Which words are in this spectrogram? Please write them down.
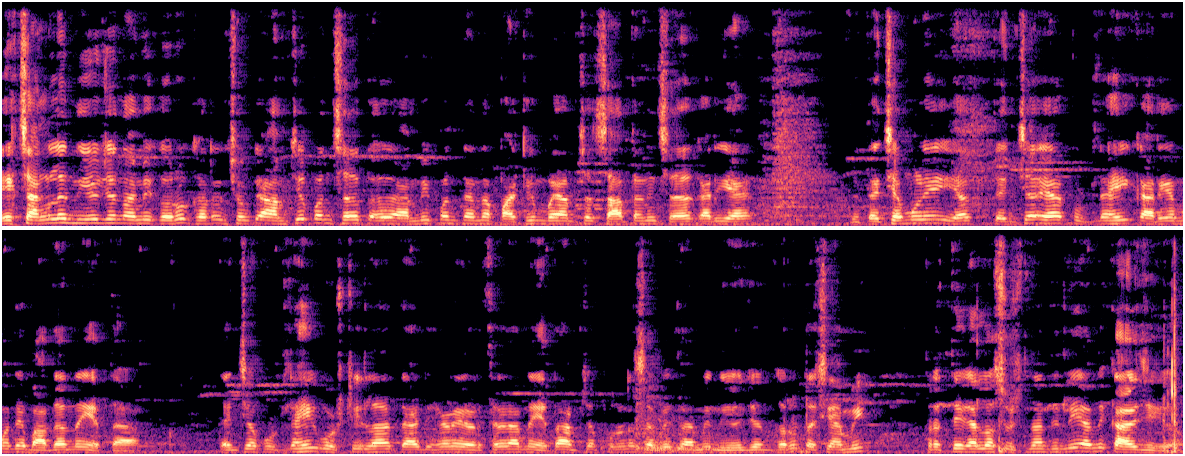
एक चांगलं नियोजन आम्ही करू कारण शेवटी आमचे पण सह आम्ही पण त्यांना पाठिंबा आहे आमचं साथ आणि सहकार्य आहे. तर त्याच्यामुळे या त्यांच्या या कुठल्याही कार्यामध्ये बाधा न येता त्यांच्या कुठल्याही गोष्टीला त्या ठिकाणी अडथळा न येता आमच्या पूर्ण सभेचं आम्ही नियोजन करू. तशी आम्ही प्रत्येकाला सूचना दिली आणि काळजी घेऊ.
